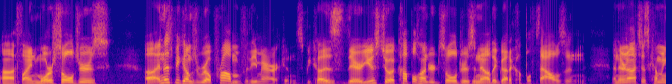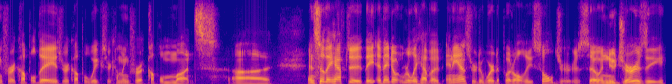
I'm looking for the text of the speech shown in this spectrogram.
uh, find more soldiers. And this becomes a real problem for the Americans because they're used to a couple hundred soldiers and now they've got a couple thousand. And they're not just coming for a couple days or a couple weeks; they're coming for a couple months. and so they have to, they, and they don't really have a, an answer to where to put all these soldiers. So in New Jersey,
